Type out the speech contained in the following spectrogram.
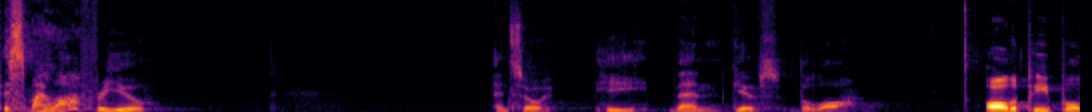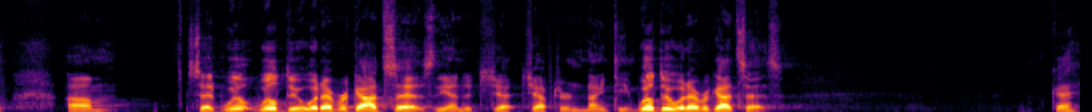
This is my law for you. And so he then gives the law. All the people um, said, we'll, we'll do whatever God says, the end of ch- chapter 19. We'll do whatever God says. Okay?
